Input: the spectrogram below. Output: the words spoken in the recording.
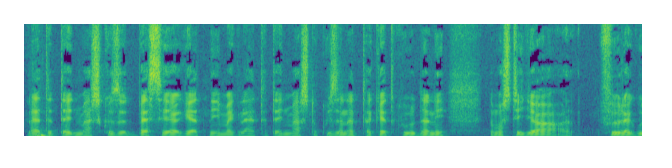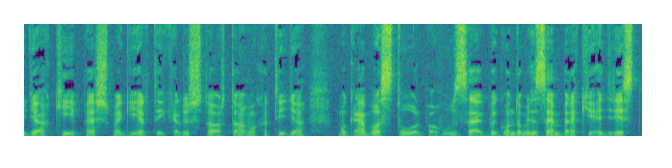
lehetett egymás között beszélgetni, meg lehetett egymásnak üzeneteket küldeni, de most így a, főleg ugye a képes, meg értékelős tartalmakat így a magába a sztorba húzzák be. Gondolom, hogy az emberek egyrészt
